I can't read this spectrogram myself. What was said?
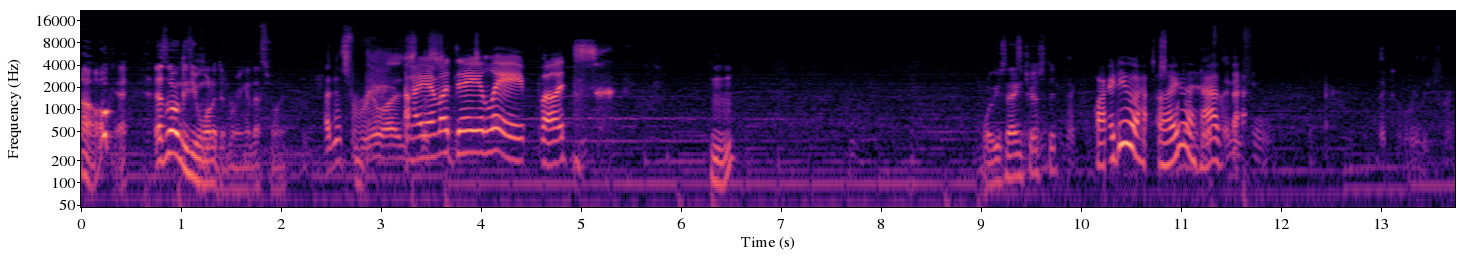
Oh, okay. As long as you wanted to bring it, that's fine. I just realized. I am a day late, but Hmm. What were you saying, Tristin? Why do I, why do I have that? that could really frick.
